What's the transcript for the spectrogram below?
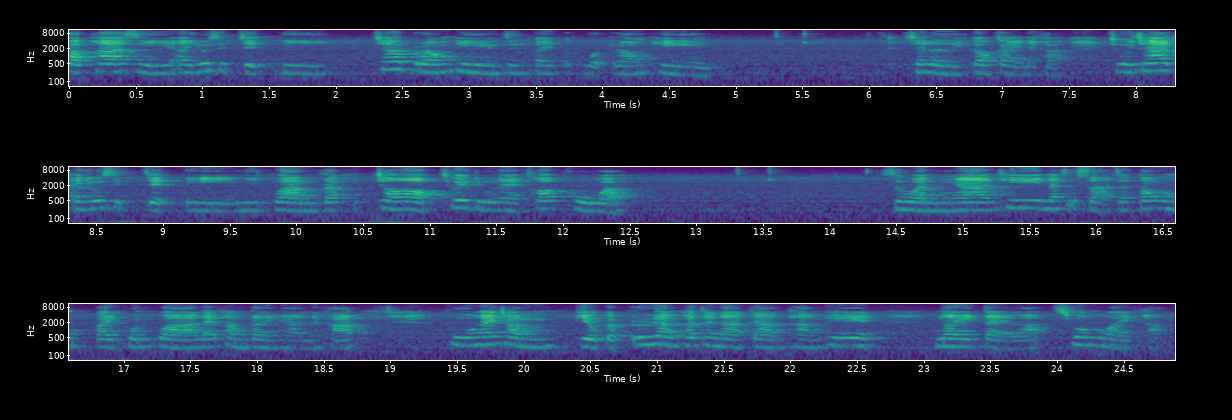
ปภาสีอายุ 17 ปี ชอบร้องเพลงจึงไปประกวดร้องเพลง เฉลยกอไก่นะคะ ชูชาติอายุ 17 ปี มีความรับผิดชอบช่วยดูแลครอบครัว ส่วนงานที่นักศึกษาจะต้องไปค้นคว้าและทำรายงานนะคะครูให้ทำเกี่ยวกับเรื่องพัฒนาการทางเพศในแต่ละช่วงวัยค่ะ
